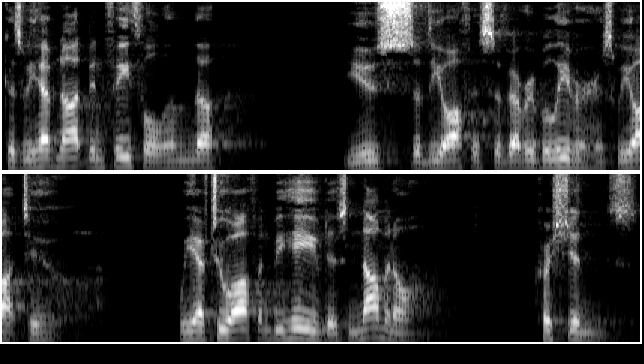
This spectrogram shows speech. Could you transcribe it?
because we have not been faithful in the use of the office of every believer as we ought to. We have too often behaved as nominal Christians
